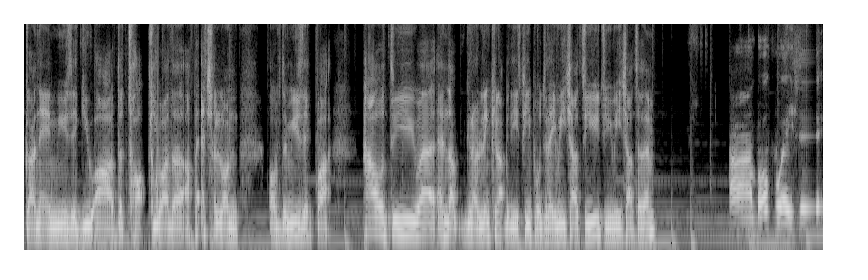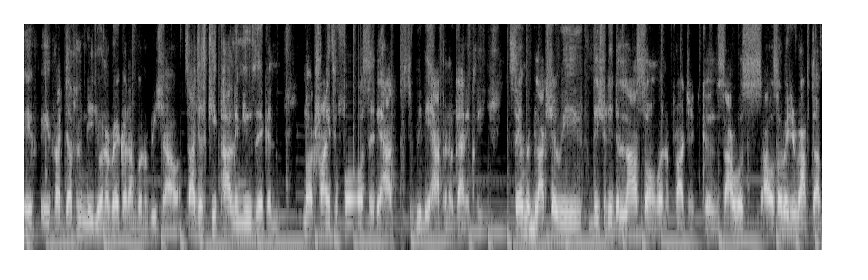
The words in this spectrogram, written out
Ghanaian music, you are the top, you are the upper echelon of the music. But how do you uh, end up, you know, linking up with these people? Do they reach out to you? Do you reach out to them? Um, both ways. If if I definitely need you on a record, I'm going to reach out. So I just keep piling music and not trying to force it. It has to really happen organically. Same with Black Sherif. Literally the last song on the project because I was I was already wrapped up,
